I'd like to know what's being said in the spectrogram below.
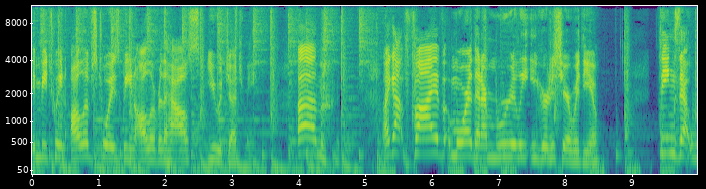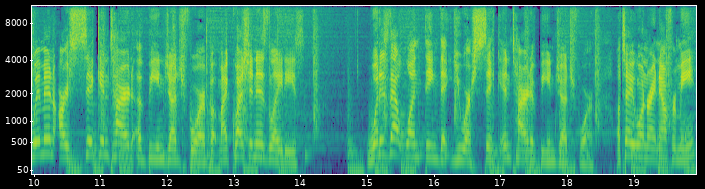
in between Olive's toys being all over the house, you would judge me. Um, I got five more that I'm really eager to share with you. Things that women are sick and tired of being judged for. But my question is, ladies, what is that one thing that you are sick and tired of being judged for? I'll tell you one right now for me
